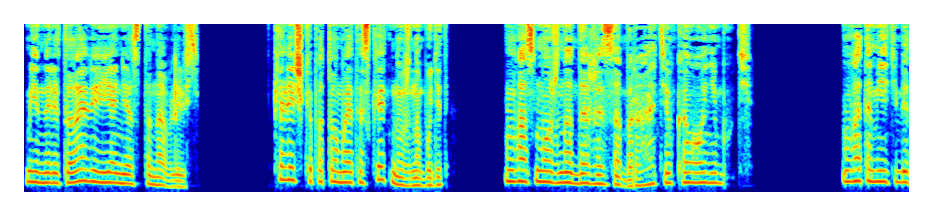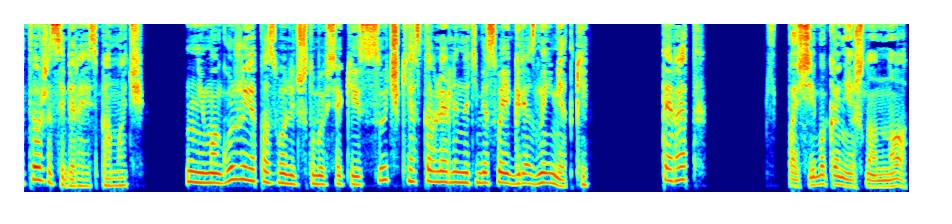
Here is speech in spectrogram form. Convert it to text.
и на ритуале я не остановлюсь. Колечко потом и отыскать нужно будет. Возможно, даже забрать у кого-нибудь. В этом я тебе тоже собираюсь помочь». Не могу же я позволить, чтобы всякие сучки оставляли на тебе свои грязные метки. Ты рад?» «Спасибо, конечно, но...»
